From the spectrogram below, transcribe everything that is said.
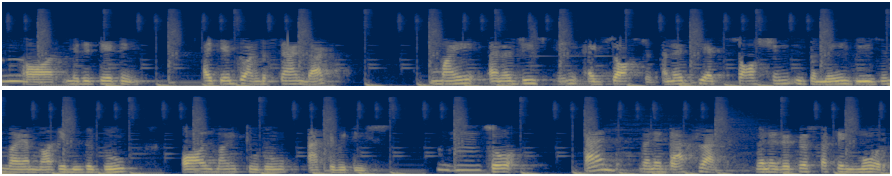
Hmm. or meditating, I came to understand that my energy is being exhausted. Energy exhaustion is the main reason why I'm not able to do all my to-do activities. Mm-hmm. So, and when I backtracked, when I retrospected more,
